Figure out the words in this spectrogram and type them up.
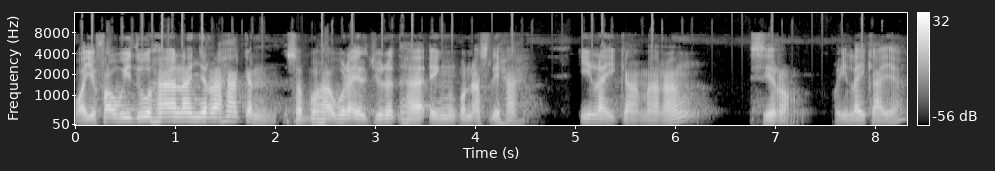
wa yufawwiduha la nyerahaken sapa haulail junud ha ing mengkon aslihah. Ilaika marang sira. Wa ilaika ya.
